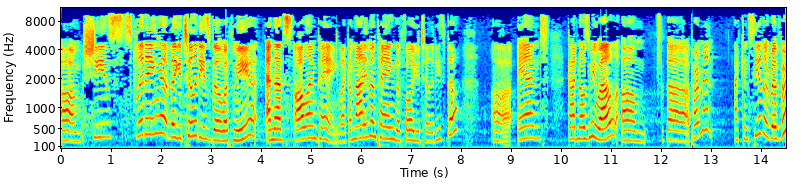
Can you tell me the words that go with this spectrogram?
Um, she's splitting the utilities bill with me, and that's all I'm paying. Like, I'm not even paying the full utilities bill. Uh, and God knows me well. Um, the apartment, I can see the river,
